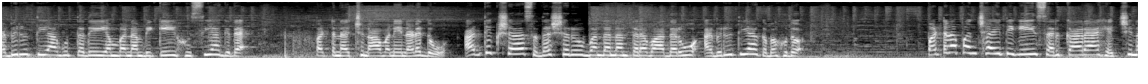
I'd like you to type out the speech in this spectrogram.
ಅಭಿವೃದ್ಧಿಯಾಗುತ್ತದೆ ಎಂಬ ನಂಬಿಕೆ ಹುಸಿಯಾಗಿದೆ. ಪಟ್ಟಣ ಚುನಾವಣೆ ನಡೆದು ಅಧ್ಯಕ್ಷ ಸದಸ್ಯರು ಬಂದ ನಂತರವಾದರೂ ಅಭಿವೃದ್ಧಿಯಾಗಬಹುದು. ಪಟ್ಟಣ ಪಂಚಾಯಿತಿಗೆ ಸರ್ಕಾರ ಹೆಚ್ಚಿನ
